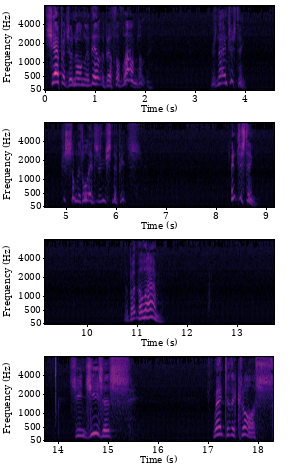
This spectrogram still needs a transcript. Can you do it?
Shepherds are normally there at the birth of lambs, aren't they? Isn't that interesting? Just some little interesting snippets. Interesting. About the lamb. Seeing Jesus went to the cross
